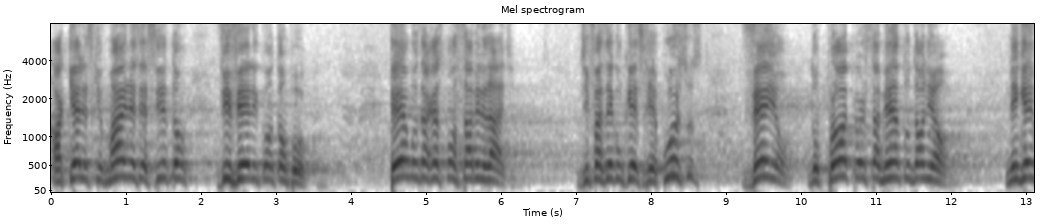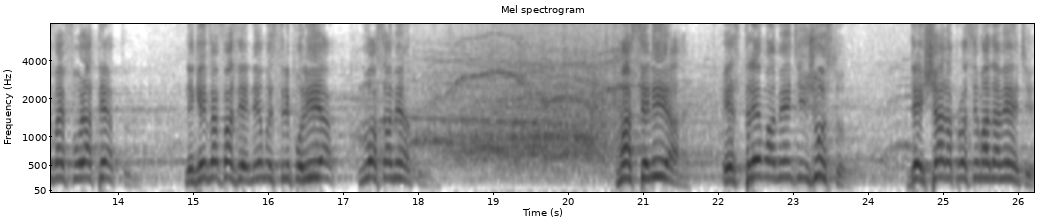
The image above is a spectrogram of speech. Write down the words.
aqueles que mais necessitam viverem com tão pouco. Temos a responsabilidade de fazer com que esses recursos venham do próprio orçamento da União. Ninguém vai furar teto, ninguém vai fazer nenhuma estripulia no orçamento. Mas seria extremamente injusto deixar aproximadamente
